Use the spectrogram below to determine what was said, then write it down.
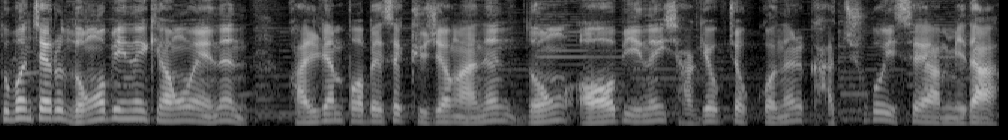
두 번째로 농업인의 경우에는 관련 법에서 규정하는 농업인의 자격 조건을 갖추고 있어야 합니다.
